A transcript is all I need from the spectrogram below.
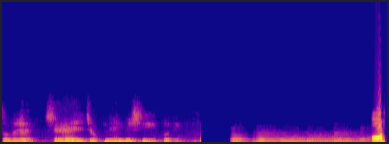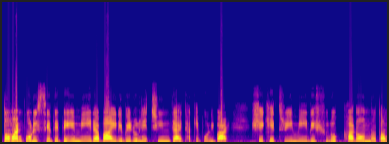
তবে সে এইসব নিয়ে বেশি করে। বর্তমান পরিস্থিতিতে মেয়েরা বাইরে বেরোলে চিন্তায় থাকে পরিবার। সেক্ষেত্রে মেয়েদের সুরক্ষার অন্যতম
